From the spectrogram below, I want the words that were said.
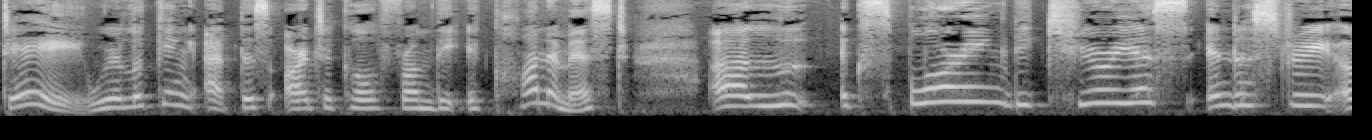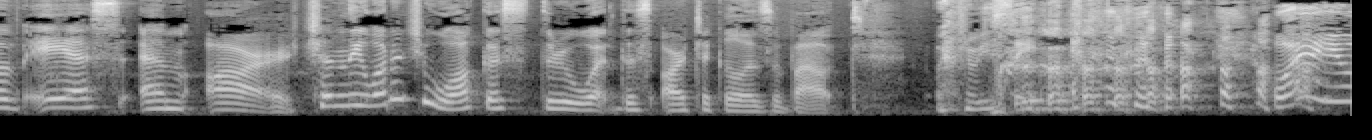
day. We're looking at this article from The Economist, uh, l- exploring the curious industry of ASMR. Chen Lee, why don't you walk us through what this article is about? When we say, why are you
